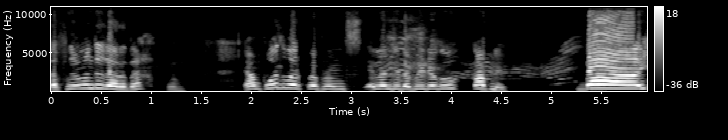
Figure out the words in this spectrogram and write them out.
ಸಬ್ಸ್ಕ್ರೈಬ್ ಮಾಡ್ತದ ಅರ್ಥ ಹ್ಞೂ ಯಾನ್ ಪೋದ್ ಫ್ರೆಂಡ್ಸ್ ಫ್ರೆಂಡ್ಸ್ ಎಲ್ಲಂತಿದ್ದ ವೀಡಿಯೋಗೂ ಕಾಪ್ಲಿ ಬಾಯ್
